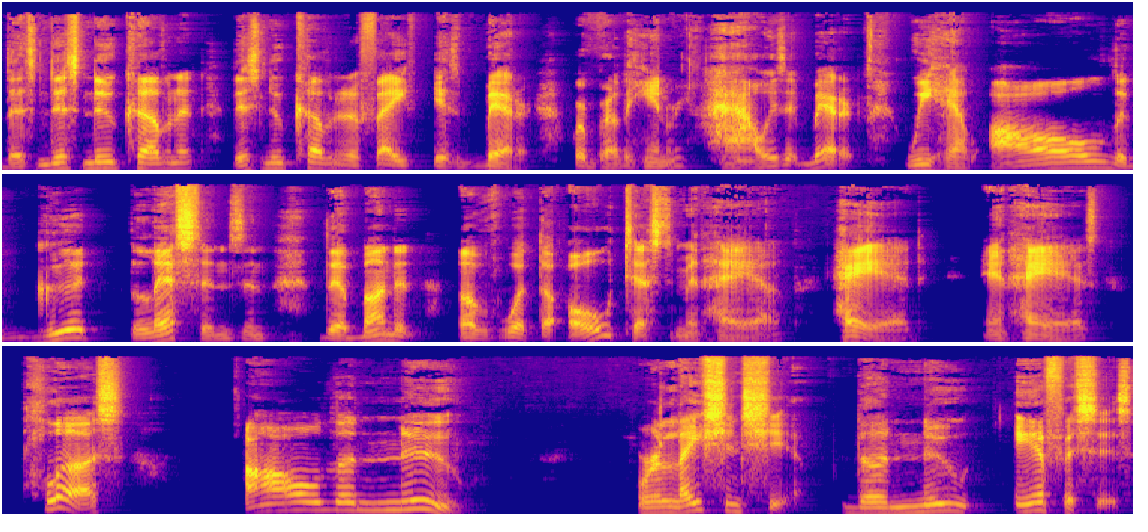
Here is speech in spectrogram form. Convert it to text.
this, this new covenant, this new covenant of faith is better. Well, Brother Henry, how is it better? We have all the good lessons and the abundant of what the Old Testament have had and has, plus all the new relationship, the new emphasis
